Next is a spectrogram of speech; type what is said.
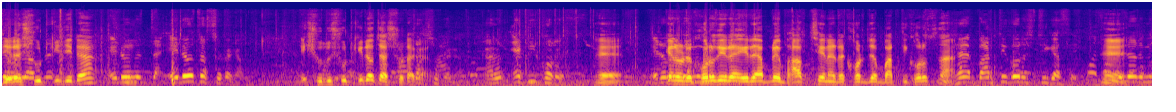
যেটা শুটকি যেটা এটাও চারশো টাকা। এই শুধু শুটকিটাও চারশো টাকা। কারণ একই খরচ। হ্যাঁ। কেন ওটা খরচ এটা এটা আপনি ভাবছেন এটা খরচ বাড়তি খরচ না? হ্যাঁ বাড়তি খরচ ঠিক আছে। হ্যাঁ। আমি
